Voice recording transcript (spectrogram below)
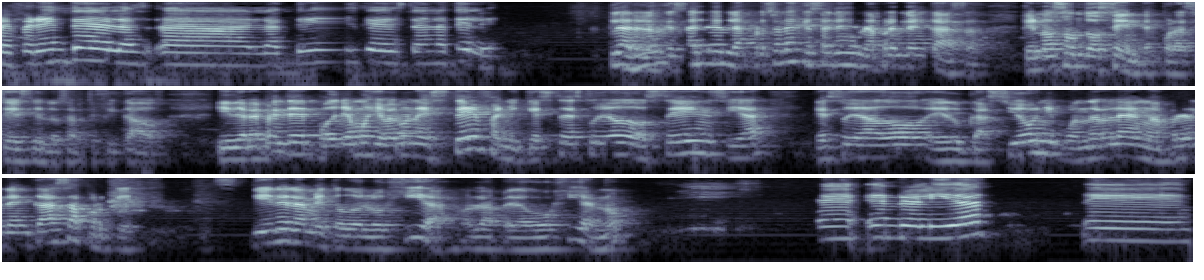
Referente a, la actriz que está en la tele. Claro, los que salen, las personas que salen en Aprende en Casa, que no son docentes, por así decirlo, certificados. Y de repente podríamos llevar una Stephanie que está estudiado docencia, que ha estudiado educación y ponerla en Aprende en Casa porque tiene la metodología o la pedagogía, ¿no? Eh, en realidad, eh,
